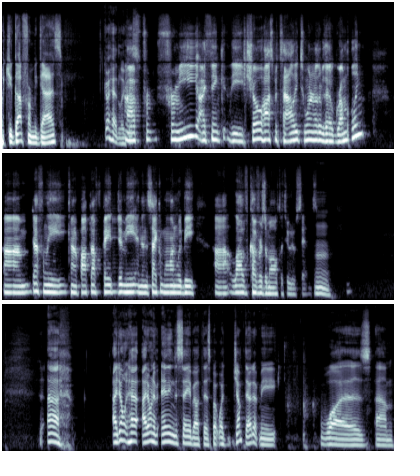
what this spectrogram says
What you got for me, guys? Go ahead, Lucas. Uh, for, for me, I think the show hospitality to one another without grumbling um, definitely kind of popped off the page at me. And then the second one would be uh, love covers a multitude of sins. Mm. Uh, I don't have I don't have anything to say about this, but what jumped out at me was um,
